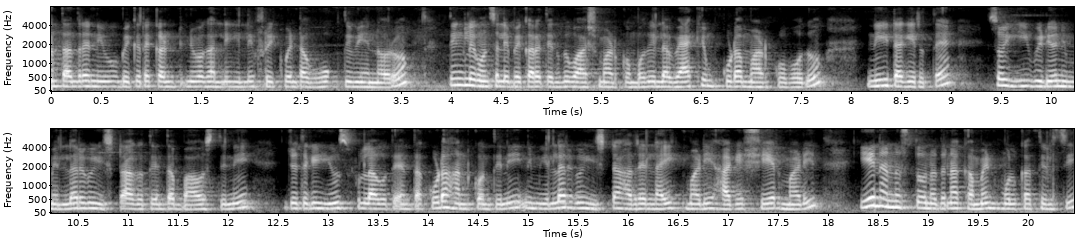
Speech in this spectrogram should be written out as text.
ಅಂತಂದರೆ ನೀವು ಬೇಕಾದ್ರೆ ಕಂಟಿನ್ಯೂ ಆಗಿ ಅಲ್ಲಿ ಇಲ್ಲಿ ಫ್ರೀಕ್ವೆಂಟಾಗಿ ಹೋಗ್ತೀವಿ ಅನ್ನೋರು, ತಿಂಗ್ಳಿಗೆ ಒಂದ್ಸಲ ಬೇಕಾದ್ರೆ ತೆಗೆದು ವಾಶ್ ಮಾಡ್ಕೊಬೋದು, ಇಲ್ಲ ವ್ಯಾಕ್ಯೂಮ್ ಕೂಡ ಮಾಡ್ಕೋಬೋದು, ನೀಟಾಗಿರುತ್ತೆ. ಸೊ ಈ ವಿಡಿಯೋ ನಿಮ್ಮೆಲ್ಲರಿಗೂ ಇಷ್ಟ ಆಗುತ್ತೆ ಅಂತ ಭಾವಿಸ್ತೀನಿ. ಜೊತೆಗೆ ಯೂಸ್ಫುಲ್ ಆಗುತ್ತೆ ಅಂತ ಕೂಡ ಅಂದ್ಕೊತೀನಿ ನಿಮ್ಮೆಲ್ಲರಿಗೂ ಇಷ್ಟ ಆದರೆ ಲೈಕ್ ಮಾಡಿ, ಹಾಗೆ ಶೇರ್ ಮಾಡಿ. ಏನು ಅನ್ನಿಸ್ತು ಅನ್ನೋದನ್ನು ಕಮೆಂಟ್ ಮೂಲಕ ತಿಳಿಸಿ.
